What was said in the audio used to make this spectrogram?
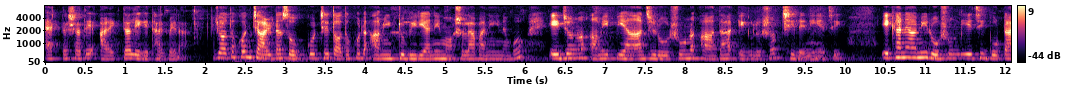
একটার সাথে আরেকটা লেগে থাকবে না। যতক্ষণ চালটা সোপ করছে, ততক্ষণ আমি একটু বিরিয়ানির মশলা বানিয়ে নেব। এর জন্য আমি পেঁয়াজ, রসুন, আদা এগুলো সব ছিলে নিয়েছি। এখানে আমি রসুন দিয়েছি গোটা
